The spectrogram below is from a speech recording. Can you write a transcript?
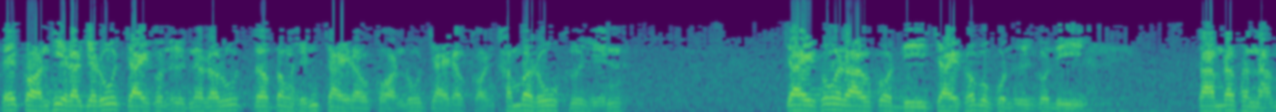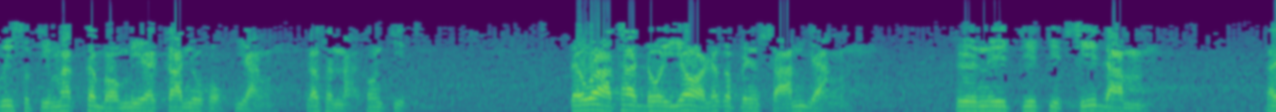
แต่ก่อนที่เราจะรู้ใจคนอื่นเรารู้เราต้องเห็นใจเราก่อน รู้ใจเราก่อนคำว่ารู้คือเห็น ใจของเราก็ดีใจเขาบุคคลอื่นก็ดี ตามลักษณะวิสุทธิมรรคถ้าบอกมีอาการอยู่หกอย่าง ลักษณะของจิต แต่ว่าถ้าโดยย่อแล้วก็เป็นสามอย่าง คือมีจิตจิตสีดำและ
